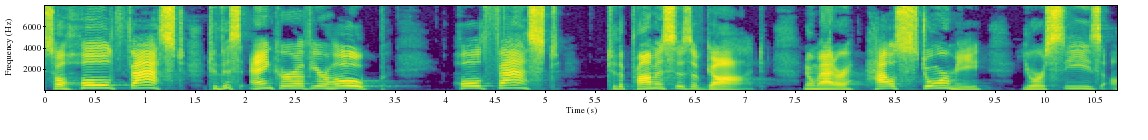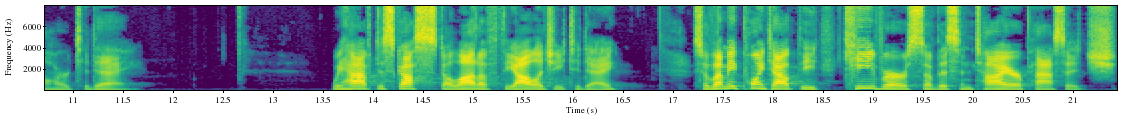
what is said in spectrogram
So hold fast to this anchor of your hope. Hold fast to the promises of God, no matter how stormy your seas are today. We have discussed a lot of theology today, so let me point out the key verse of this entire passage.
